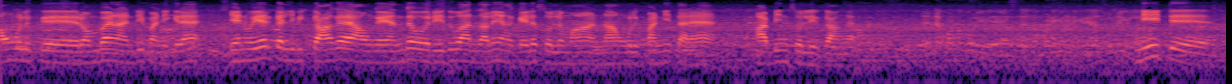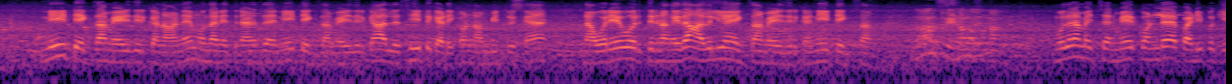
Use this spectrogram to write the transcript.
அவங்களுக்கு ரொம்ப நன்றி பண்ணிக்கிறேன். என் உயர்கல்விக்காக அவங்க எந்த ஒரு இதுவாக இருந்தாலும் எங்கள் கையில் சொல்லுமா நான் உங்களுக்கு பண்ணித்தரேன் அப்படின்னு சொல்லியிருக்காங்க. நீட்டு நீட் எக்ஸாம் எழுதியிருக்கேன் நான். முந்தா நேற்று நடந்த நீட் எக்ஸாம் எழுதியிருக்கேன். அதில் சீட்டு கிடைக்கும்னு நம்பிட்டு இருக்கேன் நான் ஒரே ஒரு திருநங்கை தான் அதுலேயும் எக்ஸாம் எழுதியிருக்கேன் நீட் எக்ஸாம் முதலமைச்சர் மேற்கொண்ட படிப்புக்கு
